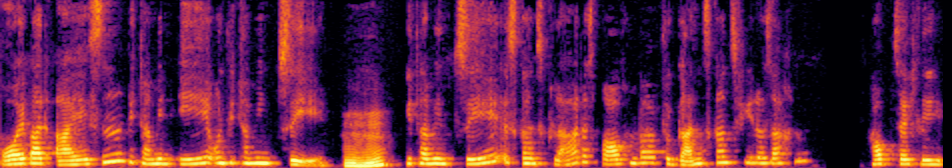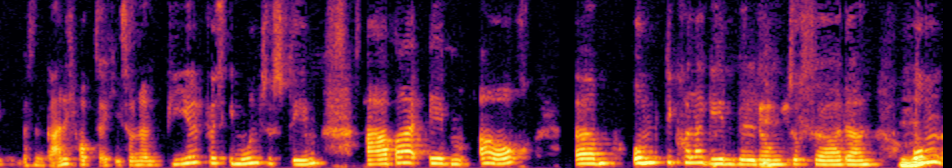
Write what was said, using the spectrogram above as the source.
räubert Eisen, Vitamin E und Vitamin C. Mhm. Vitamin C ist ganz klar, das brauchen wir für ganz, ganz viele Sachen. Hauptsächlich, das sind gar nicht hauptsächlich, sondern viel fürs Immunsystem, aber eben auch, ähm, um die Kollagenbildung zu fördern, Mhm. um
